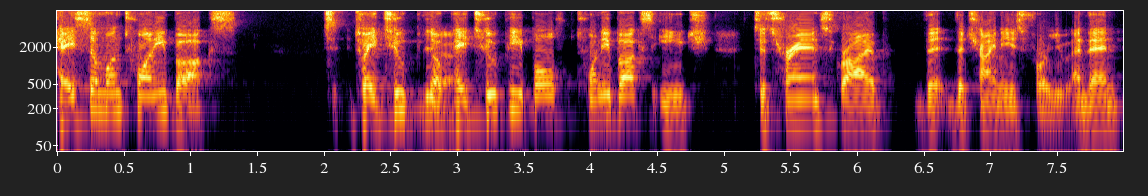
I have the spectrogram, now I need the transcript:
Pay someone twenty bucks. Pay two. No, Yeah. pay two people twenty bucks each to transcribe the the Chinese for you, and then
